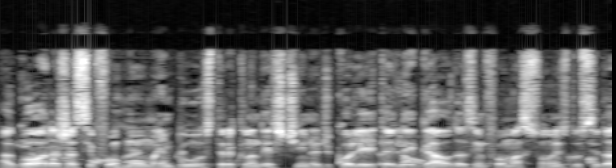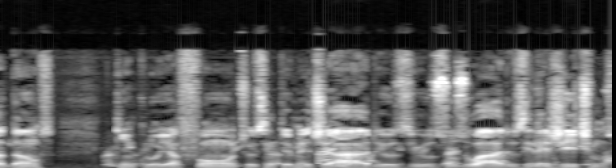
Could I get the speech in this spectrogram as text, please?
Agora já se formou uma indústria clandestina de colheita ilegal das informações dos cidadãos, que inclui a fonte, os intermediários e os usuários ilegítimos.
